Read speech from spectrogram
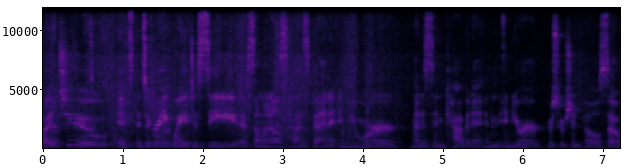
But two, it's, it's a great way to see if someone else has been in your medicine cabinet, in, in your prescription pills. So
